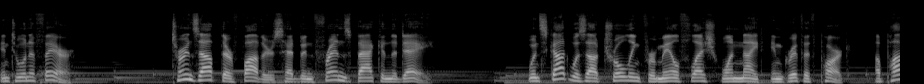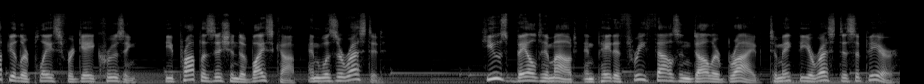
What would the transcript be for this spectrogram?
into an affair. Turns out their fathers had been friends back in the day. When Scott was out trolling for male flesh one night in Griffith Park, a popular place for gay cruising, he propositioned a vice cop and was arrested. Hughes bailed him out and paid a $3,000 bribe to make the arrest disappear.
